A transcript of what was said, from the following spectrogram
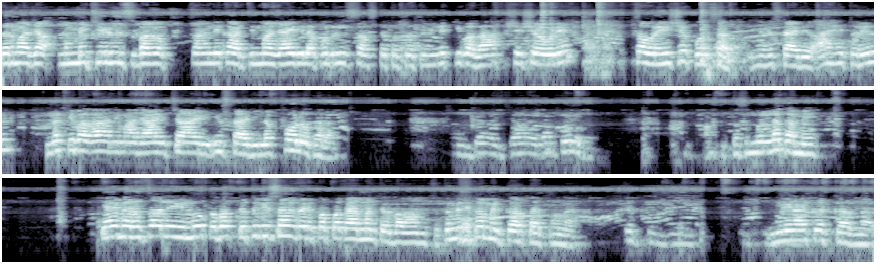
तर माझ्या मम्मीची रील्स बघा चांगली काढतील माझ्या आय डीला पण रील्स असतात तर तुम्ही नक्की बघा. अक्षय शेळवणे चौऱ्याऐंशी एकोणसाठ इन्स्टा आय डी आहे तर रील नक्की बघा आणि माझ्या आईच्या आय इन्स्टा आय डीला फॉलो करा. तसं म्हणलं का मी कॅमेरा चालू आहे लोक बघते तुम्ही सांगा रे पप्पा काय म्हणतात बघा आमचं तुम्ही कमेंट करताय पुन्हा मी नाही कट करणार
